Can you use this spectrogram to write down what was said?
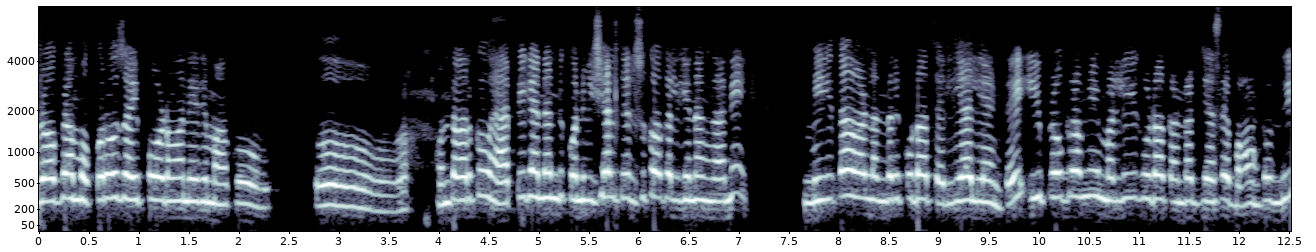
ప్రోగ్రామ్ ఒక్కరోజు అయిపోవడం అనేది మాకు ఓ, కొంతవరకు హ్యాపీగానే ఉంది కొన్ని విషయాలు తెలుసుకోగలిగినాం కానీ మిగతా వాళ్ళందరికీ కూడా తెలియాలి అంటే ఈ ప్రోగ్రామ్ని మళ్ళీ కూడా కండక్ట్ చేస్తే బాగుంటుంది.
